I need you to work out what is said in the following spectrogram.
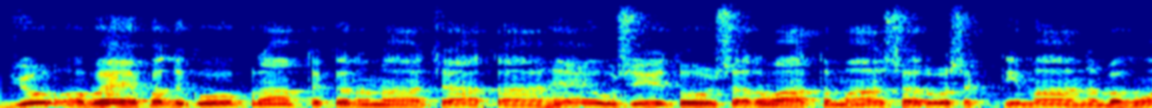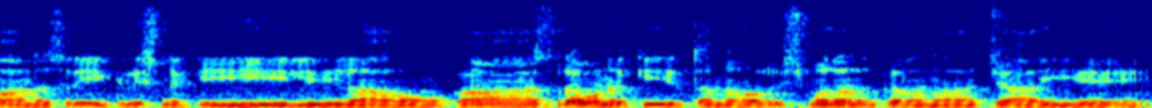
जो अभय पद को प्राप्त करना चाहता है, उसे तो सर्वात्मा, सर्वशक्तिमान भगवान श्री कृष्ण की ही लीलाओं का श्रवण, कीर्तन और स्मरण करना चाहिए।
